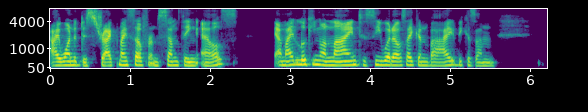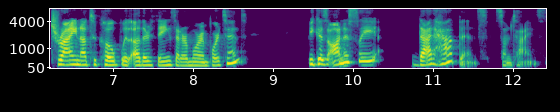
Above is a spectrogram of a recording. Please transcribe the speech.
I want to distract myself from something else? Am I looking online to see what else I can buy because I'm trying not to cope with other things that are more important? Because honestly, that happens sometimes.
